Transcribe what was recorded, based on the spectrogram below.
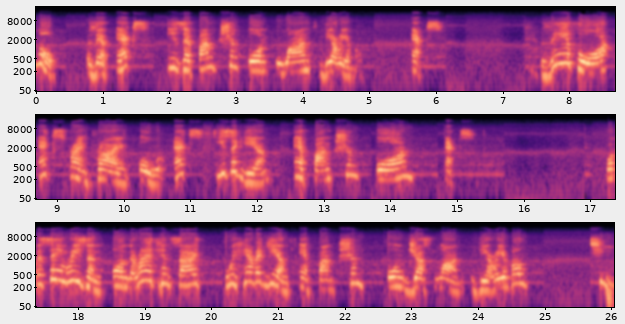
Note that x is a function on one variable, x. Therefore, x prime prime over x is again a function on x. For the same reason, on the right-hand side, we have again a function on just one variable, t.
